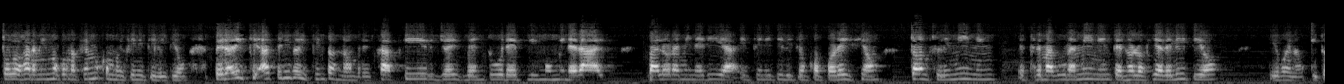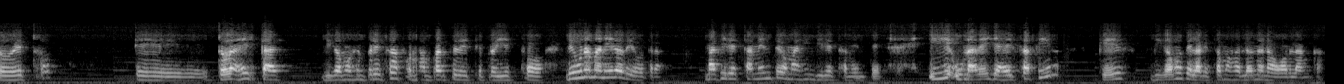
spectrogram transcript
todos ahora mismo conocemos como Infinity Lithium. Pero ha, tenido distintos nombres, Zafir, Joyce Venture, Plymouth Mineral, Valora Minería, Infinity Lithium Corporation, Tonsley Mining, Extremadura Mining, tecnología de litio, y bueno, y todo esto, eh, todas estas, digamos, empresas forman parte de este proyecto de una manera o de otra, más directamente o más indirectamente. Y una de ellas es Zafir, que es, digamos, de la que estamos hablando en Agua Blanca.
